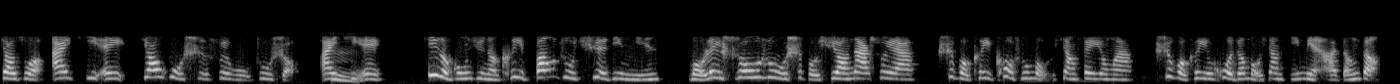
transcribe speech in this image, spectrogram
叫做 ITA 交互式税务助手，ITA、嗯、这个工具呢，可以帮助确定您。某类收入是否需要纳税啊？是否可以扣除某项费用啊？是否可以获得某项抵免啊？等等。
